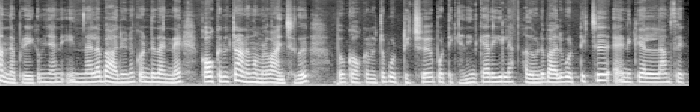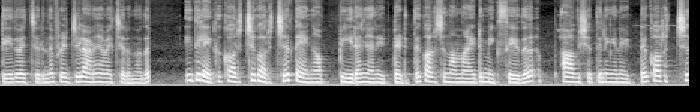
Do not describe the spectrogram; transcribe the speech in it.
വന്നപ്പോഴേക്കും ഞാൻ ഇന്നലെ ബാലുവിനെ കൊണ്ട് തന്നെ കോക്കനട്ടാണ് നമ്മൾ വാങ്ങിച്ചത്. അപ്പോൾ കോക്കനട്ട് പൊട്ടിച്ച് പൊട്ടിക്കാൻ എനിക്കറിയില്ല. അതുകൊണ്ട് ബാലു പൊട്ടിച്ച് എനിക്ക് എല്ലാം സെറ്റ് ചെയ്ത് വെച്ചിരുന്ന ഫ്രിഡ്ജിലാണ് ഞാൻ വെച്ചിരുന്നത്. ഇതിലേക്ക് കുറച്ച് കുറച്ച് തേങ്ങാപ്പീര ഞാൻ ഇട്ടെടുത്ത് കുറച്ച് നന്നായിട്ട് മിക്സ് ചെയ്ത് ആവശ്യത്തിന് ഇങ്ങനെ ഇട്ട് കുറച്ച്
